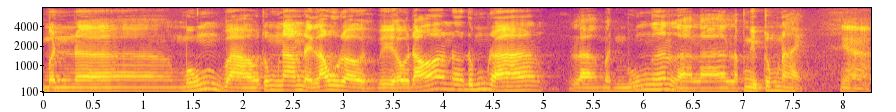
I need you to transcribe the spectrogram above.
mình ờ, muốn vào trong Nam này lâu rồi vì hồi đó nó đúng ra là mình muốn là là lập nghiệp trong này. Dạ.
